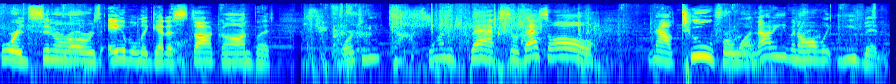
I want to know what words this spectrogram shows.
for Incineroar was able to get a stock on, but unfortunately got one back. So that's all. Now two for one, not even all even.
